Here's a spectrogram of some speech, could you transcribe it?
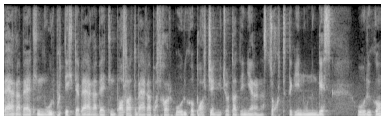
байгаа байдал нь үр бүтээлтэй байгаа байдал нь болоод байгаа болохоор өөрийгөө болж гин гэж бодоод энэ ярианаас зүгтдэг энэ үнэнгээс өөрийгөө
